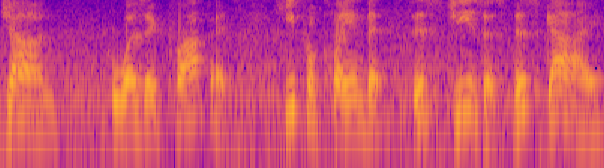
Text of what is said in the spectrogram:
John, who was a prophet, he proclaimed that this Jesus, this guy,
